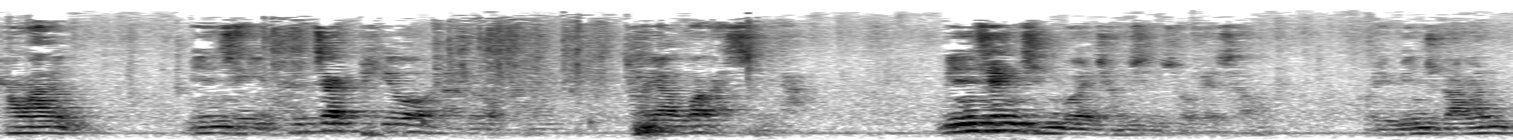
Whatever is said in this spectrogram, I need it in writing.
평화는 민생이 활짝 피어나도록 하는 토양과 같습니다. 민생 진보의 정신 속에서 우리 민주당은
